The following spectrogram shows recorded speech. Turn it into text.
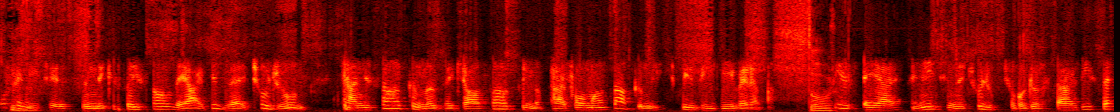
O sene içerisindeki sayısal değer bize çocuğun kendisi hakkında, zekası hakkında, performansı hakkında hiçbir bilgiyi veremez. Doğru. Biz eğer sene içinde çocuk çaba gösterdiyse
